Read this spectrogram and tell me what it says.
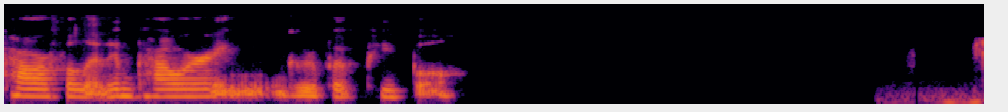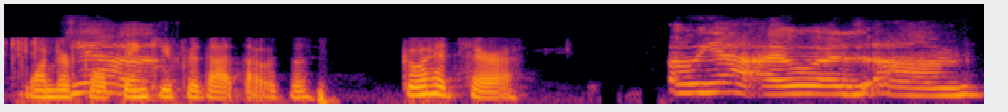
powerful and empowering group of people. Wonderful. Yeah. Thank you for that. That was a. Go ahead, Sara. Oh yeah, I would um,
